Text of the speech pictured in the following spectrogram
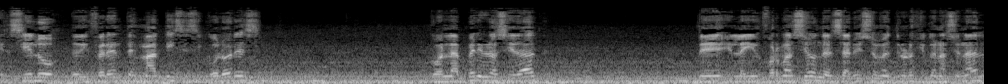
el cielo de diferentes matices y colores, con la peligrosidad de la información del Servicio Meteorológico Nacional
